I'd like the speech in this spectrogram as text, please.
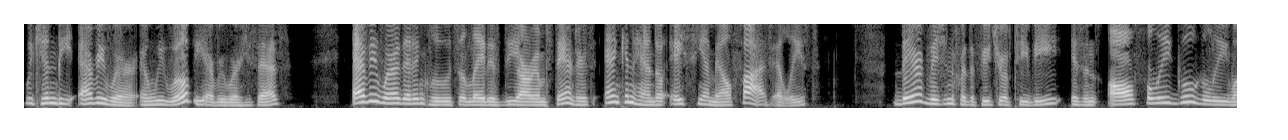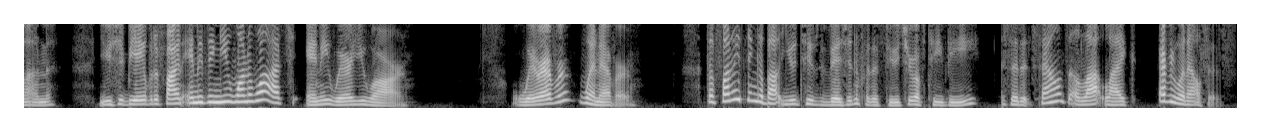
We can be everywhere, and we will be everywhere, he says. Everywhere that includes the latest DRM standards and can handle HTML5, at least. Their vision for the future of TV is an awfully googly one. You should be able to find anything you want to watch anywhere you are. Wherever, whenever. The funny thing about YouTube's vision for the future of TV is that it sounds a lot like everyone else's.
